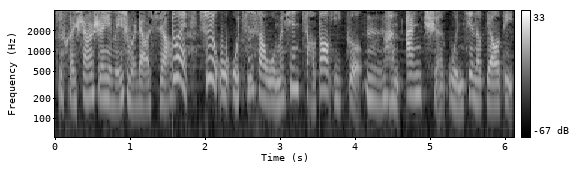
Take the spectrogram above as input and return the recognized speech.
就很伤身，也没什么疗效。对，所以，我我至少我们先找到一个嗯很安全稳健的标的，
